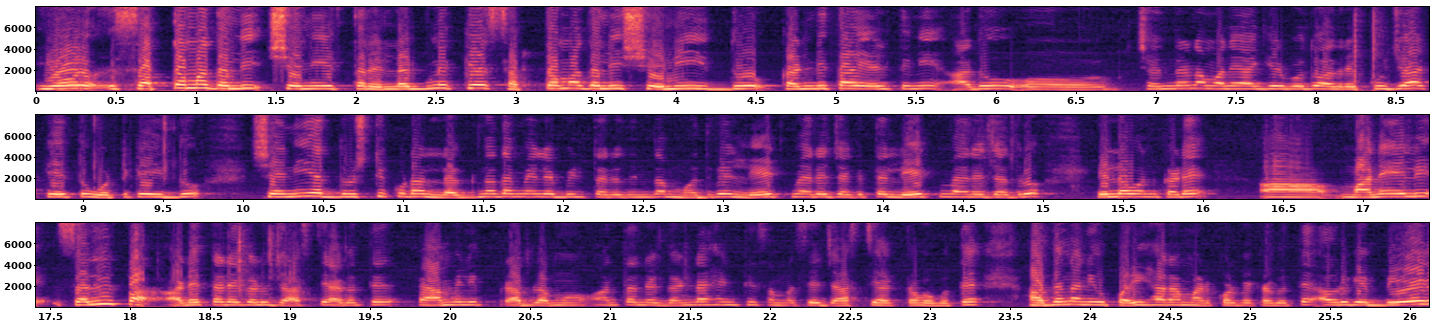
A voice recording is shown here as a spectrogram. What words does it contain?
ಏಳು, ಸಪ್ತಮದಲ್ಲಿ ಶನಿ ಇರ್ತಾರೆ. ಲಗ್ನಕ್ಕೆ ಸಪ್ತಮದಲ್ಲಿ ಶನಿ ಇದ್ದು ಖಂಡಿತ ಹೇಳ್ತೀನಿ, ಅದು ಚಂದ್ರನ ಮನೆ ಆಗಿರ್ಬೋದು, ಆದರೆ ಕುಜ, ಕೇತು ಒಟ್ಟಿಗೆ ಇದ್ದು ಶನಿಯ ದೃಷ್ಟಿ ಕೂಡ ಲಗ್ನದ ಮೇಲೆ ಬೀಳ್ತಾ ಇರೋದ್ರಿಂದ ಮದುವೆ ಲೇಟ್ ಮ್ಯಾರೇಜ್ ಆಗುತ್ತೆ. ಲೇಟ್ ಮ್ಯಾರೇಜ್ ಆದರೂ ಎಲ್ಲ ಒಂದು ಕಡೆ ಮನೆಯಲ್ಲಿ ಸ್ವಲ್ಪ ಅಡೆತಡೆಗಳು ಜಾಸ್ತಿ ಆಗುತ್ತೆ ಫ್ಯಾಮಿಲಿ ಪ್ರಾಬ್ಲಮ್ ಅಂತಂದ್ರೆ ಗಂಡ ಹೆಂಡತಿ ಸಮಸ್ಯೆ ಜಾಸ್ತಿ ಆಗ್ತಾ ಹೋಗುತ್ತೆ ಅದನ್ನ ನೀವು ಪರಿಹಾರ ಮಾಡ್ಕೊಳ್ಬೇಕಾಗುತ್ತೆ ಅವ್ರಿಗೆ ಬೇಗ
